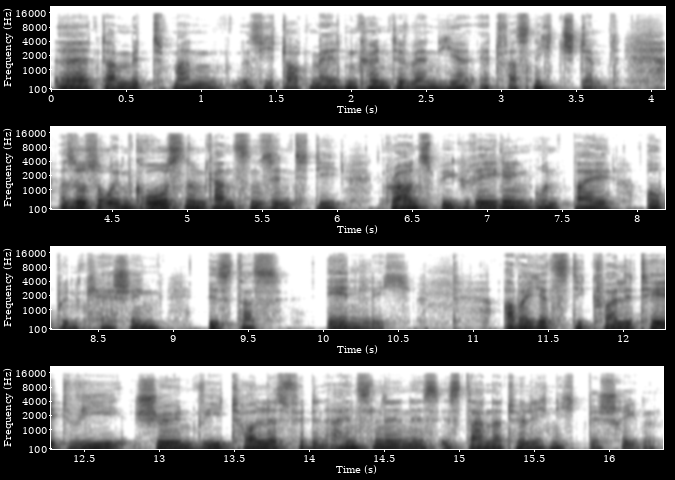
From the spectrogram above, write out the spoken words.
äh, damit man sich dort melden könnte, wenn hier etwas nicht stimmt. Also so im Großen und Ganzen sind die Groundspeak-Regeln und bei Open Caching ist das ähnlich. Aber jetzt die Qualität, wie schön, wie toll es für den Einzelnen ist, ist da natürlich nicht beschrieben.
